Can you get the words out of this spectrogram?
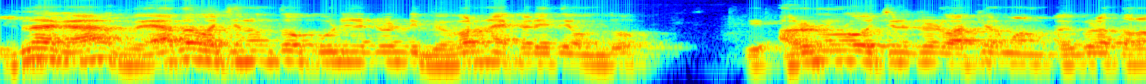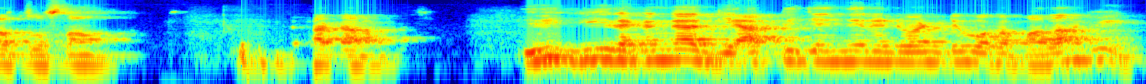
ఇలాగా వేద వచనంతో కూడినటువంటి వివరణ ఎక్కడైతే ఉందో ఈ అరుణంలో వచ్చినటువంటి వాక్యాలు మనం అవి కూడా తర్వాత చూస్తాం. ప్రకారం. ఇది ఈ రకంగా వ్యాప్తి చెందినటువంటి ఒక పదానికి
